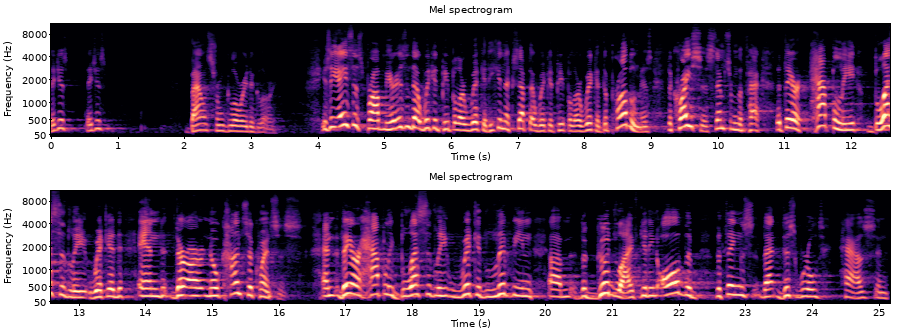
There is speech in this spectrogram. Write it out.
They just, they just bounce from glory to glory. You see, Asaph's problem here isn't that wicked people are wicked. He can accept that wicked people are wicked. The problem is the crisis stems from the fact that they are happily, blessedly wicked, and there are no consequences. And they are happily, blessedly wicked, living um, the good life, getting all the, the things that this world has, and,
